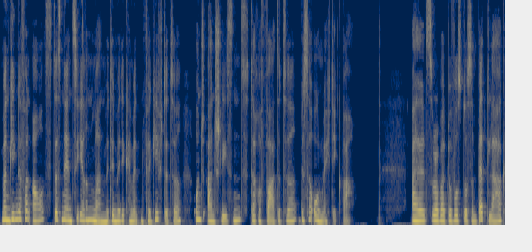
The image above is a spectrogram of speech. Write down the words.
Man ging davon aus, dass Nancy ihren Mann mit den Medikamenten vergiftete und anschließend darauf wartete, bis er ohnmächtig war. Als Robert bewusstlos im Bett lag,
